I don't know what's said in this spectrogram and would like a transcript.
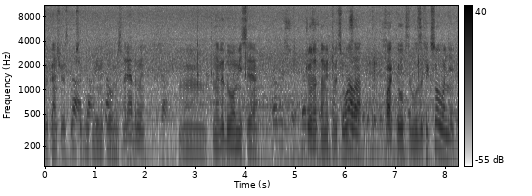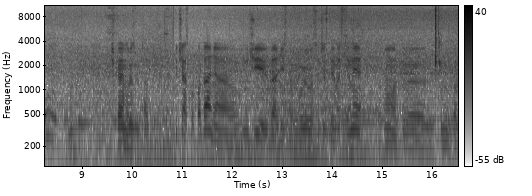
закінчує 152 мм снарядами. Наглядова місія вчора там відпрацювала, факти обстрілу зафіксовані. Чекаємо результату. Під час попадання вночі да, дійсно вивалилася частина стіни. От, е, тому там,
